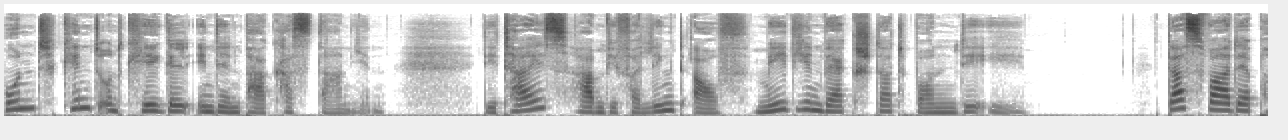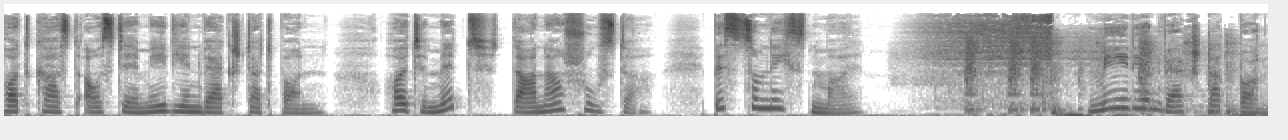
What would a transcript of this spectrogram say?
Hund, Kind und Kegel in den Park Kastanien. Details haben wir verlinkt auf medienwerkstattbonn.de. Das war der Podcast aus der Medienwerkstatt Bonn. Heute mit Dana Schuster. Bis zum nächsten Mal. Medienwerkstatt Bonn.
